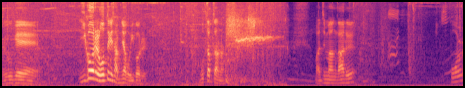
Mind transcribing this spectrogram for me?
결국에 이거를 어떻게 잡냐고 이거를. 못 잡잖아. 마지막 나를. 볼.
